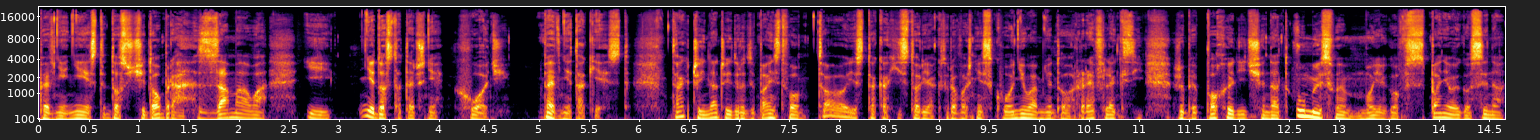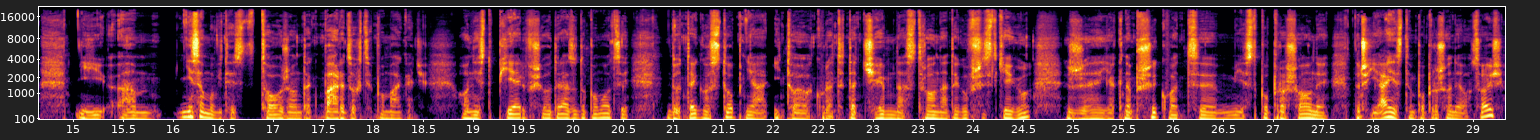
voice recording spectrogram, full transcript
Pewnie nie jest dość dobra, za mała i niedostatecznie chłodzi. Pewnie tak jest. Tak czy inaczej, drodzy Państwo, to jest taka historia, która właśnie skłoniła mnie do refleksji, żeby pochylić się nad umysłem mojego wspaniałego syna i um, niesamowite jest to, że on tak bardzo chce pomagać. On jest pierwszy od razu do pomocy do tego stopnia i to akurat ta ciemna strona tego wszystkiego, że jak na przykład jest poproszony, znaczy ja jestem poproszony o coś,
